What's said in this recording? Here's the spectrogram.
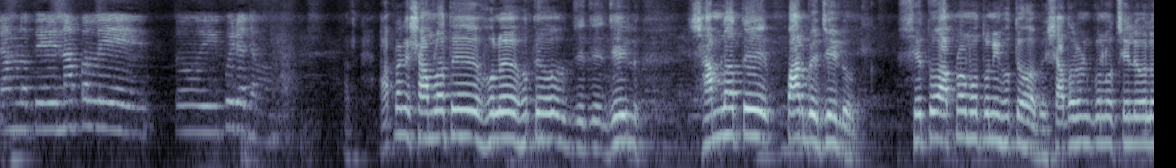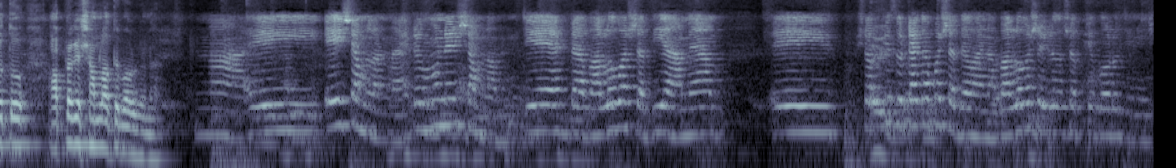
সামলাতে না পারলে তো এই কইরা যাব। আচ্ছা আপনাকে সামলাতে হলে হতে যে যে সামলাতে পারবে যেই লোক সে তো আপনার মতনই হতে হবে। সাধারণ কোনো ছেলে হলে তো আপনাকে সামলাতে পারবে না। না এই এই সামলান না এটা মনের সামলান। যে একটা ভালোবাসা দিয়ে আম- এই সবকিছু টাকা পয়সা দেওয়া হয় না ভালোবাসা হলো সবচেয়ে বড় জিনিস।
